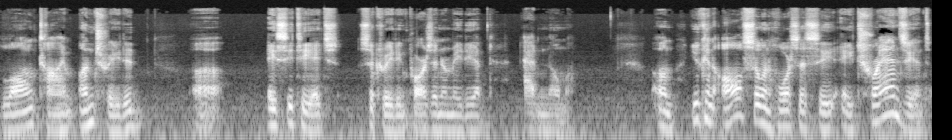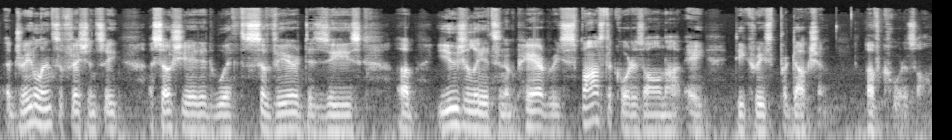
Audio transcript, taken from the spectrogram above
long time untreated uh, ACTH secreting pars intermedia adenoma. Um, you can also in horses see a transient adrenal insufficiency associated with severe disease. Uh, usually it's an impaired response to cortisol, not a decreased production of cortisol.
